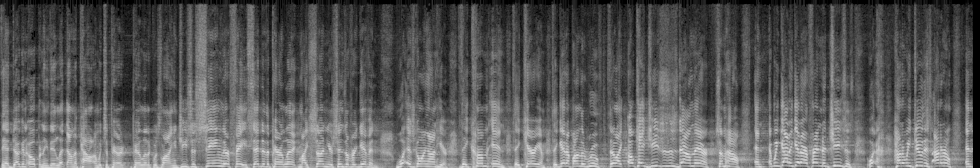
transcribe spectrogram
they had dug an opening, they let down the pallet on which the par- paralytic was lying. And Jesus, seeing their faith, said to the paralytic, My son, your sins are forgiven. What is going on here? They come in, they carry him, they get up on the roof. They're like, Okay, Jesus is down there somehow, and, and we got to get our friend to Jesus. What, how do we do this? I don't know. And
